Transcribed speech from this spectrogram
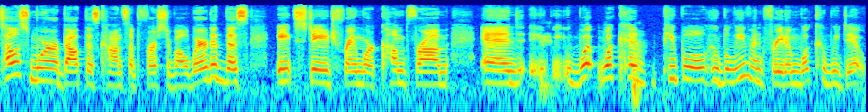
tell us more about this concept, first of all. Where did this eight stage framework come from? And uh, what, what could people who believe in freedom, what could we do?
